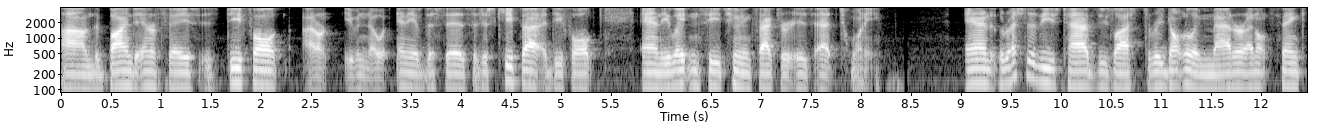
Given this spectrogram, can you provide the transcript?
Um, the bind interface is default. I don't even know what any of this is, so just keep that at default. And the latency tuning factor is at 20. And the rest of these tabs, these last three, don't really matter, I don't think.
